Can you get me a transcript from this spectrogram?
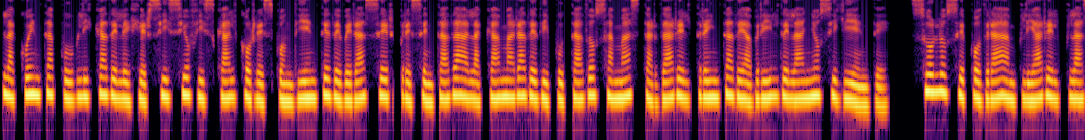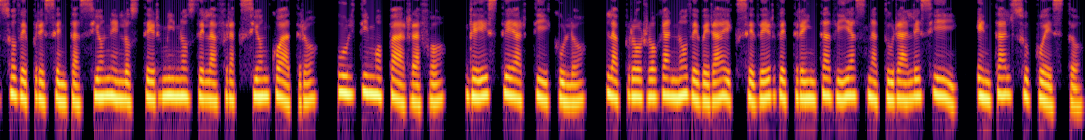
la cuenta pública del ejercicio fiscal correspondiente deberá ser presentada a la Cámara de Diputados a más tardar el 30 de abril del año siguiente. Solo se podrá ampliar el plazo de presentación en los términos de la fracción 4, último párrafo, de este artículo, la prórroga no deberá exceder de 30 días naturales y, en tal supuesto,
